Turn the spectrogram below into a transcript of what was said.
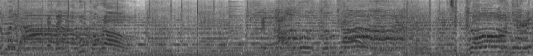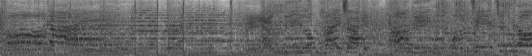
ธรรมดาและเป็นอาวุธของเรา เป็นอาวุธของข้าที่โคนเยริโคได้เมื่อยังมีลมหายใจข้ามีหตุผลที่จะร้อ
